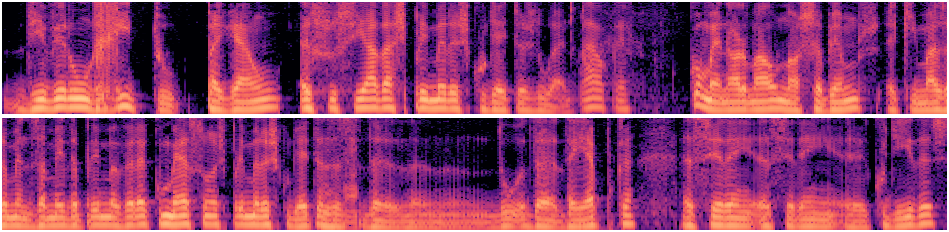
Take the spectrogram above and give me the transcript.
de haver um rito pagão associado às primeiras colheitas do ano. Ah, ok. Como é normal, nós sabemos, aqui mais ou menos a meio da primavera começam as primeiras colheitas a- da, da- da- época a serem, a serem eh, colhidas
